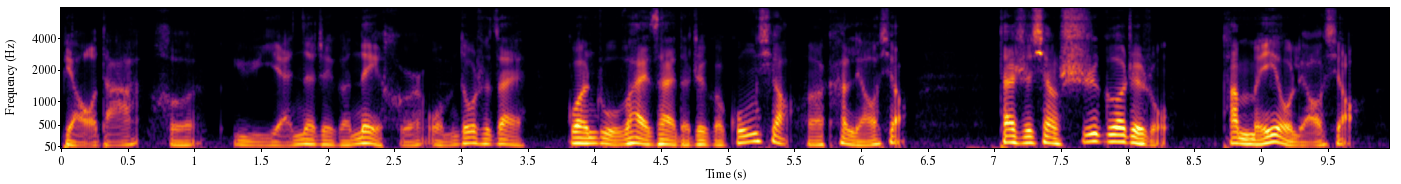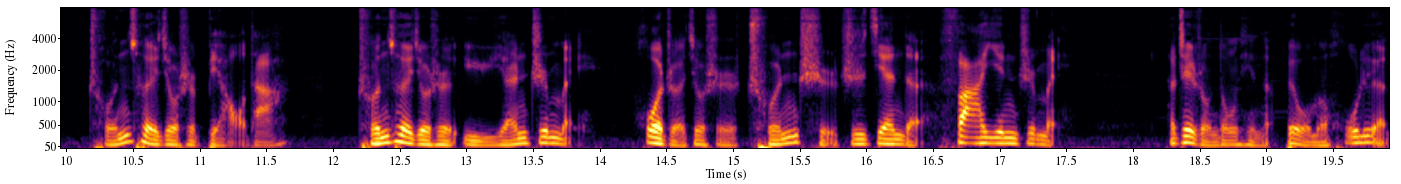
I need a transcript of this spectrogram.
表达和语言的这个内核。我们都是在关注外在的这个功效啊，看疗效。但是像诗歌这种，它没有疗效，纯粹就是表达，纯粹就是语言之美，或者就是唇齿之间的发音之美。它这种东西呢，被我们忽略了。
